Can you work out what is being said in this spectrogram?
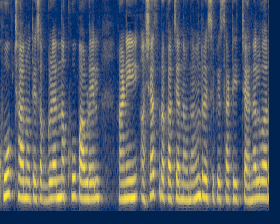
खूप छान होते सगळ्यांना खूप आवडेल. आणि अशाच प्रकारच्या नवनवीन रेसिपीजसाठी चॅनलवर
